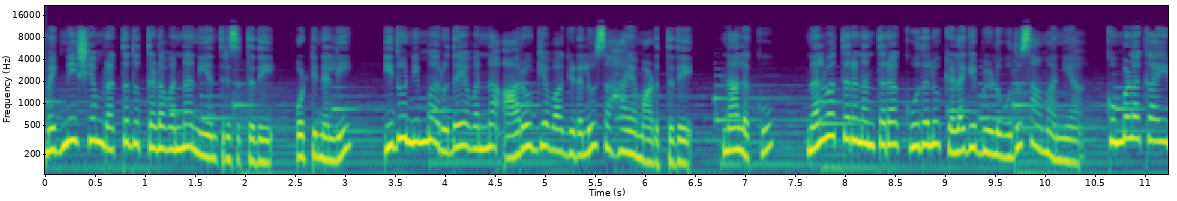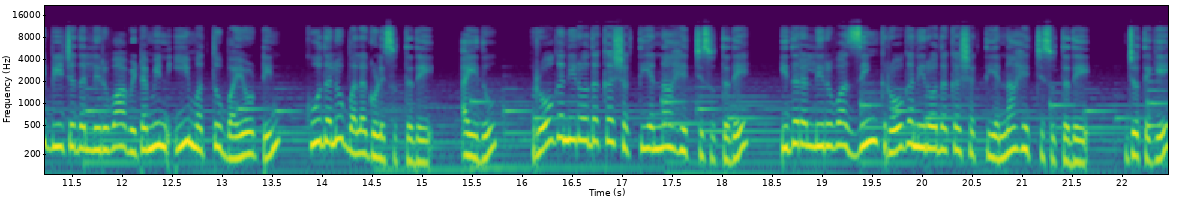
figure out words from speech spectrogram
ಮೆಗ್ನೀಷಿಯಂ ರಕ್ತದೊತ್ತಡವನ್ನ ನಿಯಂತ್ರಿಸುತ್ತದೆ. ಒಟ್ಟಿನಲ್ಲಿ, ಇದು ನಿಮ್ಮ ಹೃದಯವನ್ನ ಆರೋಗ್ಯವಾಗಿಡಲು ಸಹಾಯ ಮಾಡುತ್ತದೆ. ನಾಲ್ಕು ನಲವತ್ತರ ನಂತರ ಕೂದಲು ಕೆಳಗೆ ಬೀಳುವುದು ಸಾಮಾನ್ಯ. ಕುಂಬಳಕಾಯಿ ಬೀಜದಲ್ಲಿರುವ ವಿಟಮಿನ್ ಇ ಮತ್ತು ಬಯೋಟಿನ್ ಕೂದಲು ಬಲಗೊಳಿಸುತ್ತದೆ. ಐದು, ರೋಗನಿರೋಧಕ ಶಕ್ತಿಯನ್ನ ಹೆಚ್ಚಿಸುತ್ತದೆ. ಇದರಲ್ಲಿರುವ ಜಿಂಕ್ ರೋಗನಿರೋಧಕ ಶಕ್ತಿಯನ್ನ ಹೆಚ್ಚಿಸುತ್ತದೆ. ಜೊತೆಗೆ,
